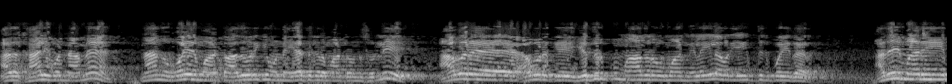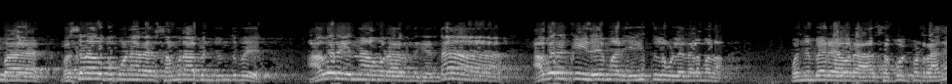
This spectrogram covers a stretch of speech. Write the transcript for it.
அதை காலி பண்ணாம நாங்கள் ஓய மாட்டோம் அது வரைக்கும் உன்னை ஏற்றுக்கிற மாட்டோம்னு சொல்லி அவரை அவருக்கு எதிர்ப்பும் ஆதரவுமான நிலையில் அவர் எகிப்துக்கு போயிடுறாரு. அதே மாதிரி ப- பசனாவுக்கு போனார் சம்ரா பின் ஜுந்துபு. அவர் என்ன ஆகுறாருன்னு கேட்டால் அவருக்கு இதே மாதிரி எகிப்தில் உள்ள நிலைமை தான் கொஞ்சம் பேர் அவரை சப்போர்ட் பண்ணுறாங்க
